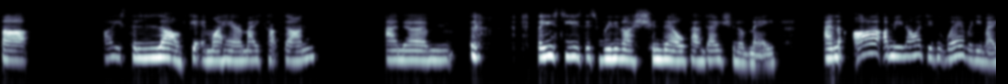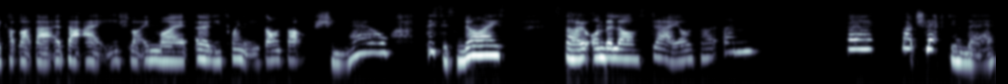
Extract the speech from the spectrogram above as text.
but I used to love getting my hair and makeup done. And um they used to use this really nice Chanel foundation on me. And I I mean I didn't wear any makeup like that at that age, like in my early 20s. I was like, oh, Chanel, this is nice. So on the last day, I was like, um, uh, much left in there.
